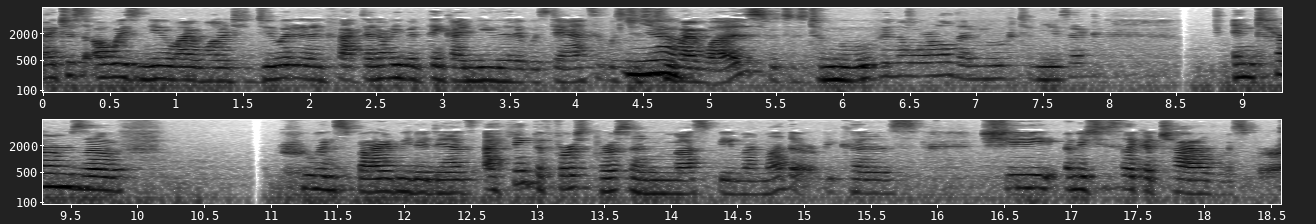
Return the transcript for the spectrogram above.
I- just always knew I wanted to do it. And in fact, I don't even think I knew that it was dance. It was just Yeah. who I was, which is to move in the world and move to music. In terms of who inspired me to dance, I think the first person must be my mother because she i mean she's like a child whisperer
